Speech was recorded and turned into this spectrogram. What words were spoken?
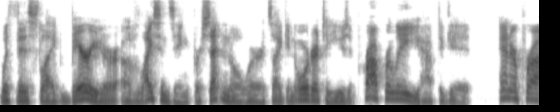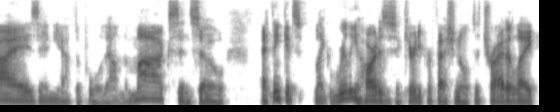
with this like barrier of licensing for Sentinel, where it's like in order to use it properly, you have to get enterprise and you have to pull down the mocks, and so I think it's like really hard as a security professional to try to like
